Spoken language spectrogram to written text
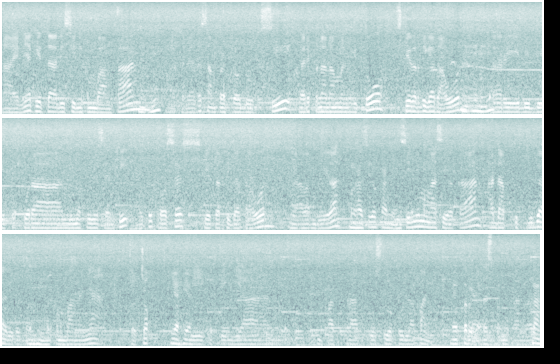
Nah, akhirnya kita di sini kembangkan. Nah, ternyata sampai produksi dari penanaman itu sekitar tiga tahun Mhm. dari bibit ukuran 50 cm nah, itu proses sekitar tiga tahun ya alhamdulillah menghasilkan ya di sini menghasilkan adaptif juga gitu Pak. perkembangannya cocok Ya, ya. di ketinggian 428 Meter di ya. atas permukaan laut. Nah,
